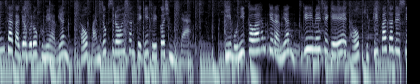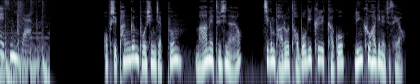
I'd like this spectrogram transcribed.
행사 가격으로 구매하면 더욱 만족스러운 선택이 될 것입니다. 이 모니터와 함께라면 게임의 세계에 더욱 깊이 빠져들 수 있습니다. 혹시 방금 보신 제품 마음에 드시나요? 지금 바로 더보기 클릭하고 링크 확인해 주세요.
